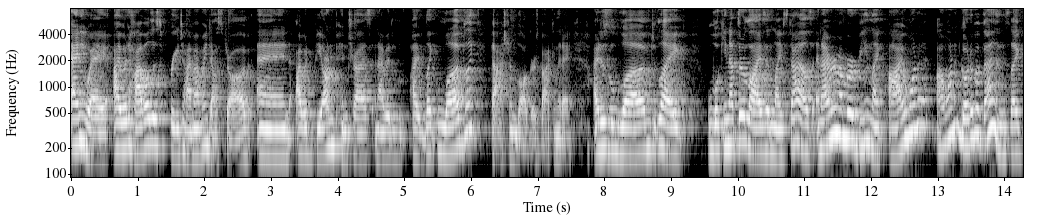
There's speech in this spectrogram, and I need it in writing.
anyway, I would have all this free time at my desk job and I would be on Pinterest and I would I like loved like fashion bloggers back in the day. I just loved like looking at their lives and lifestyles. And I remember being like I want to I want to go to events. Like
